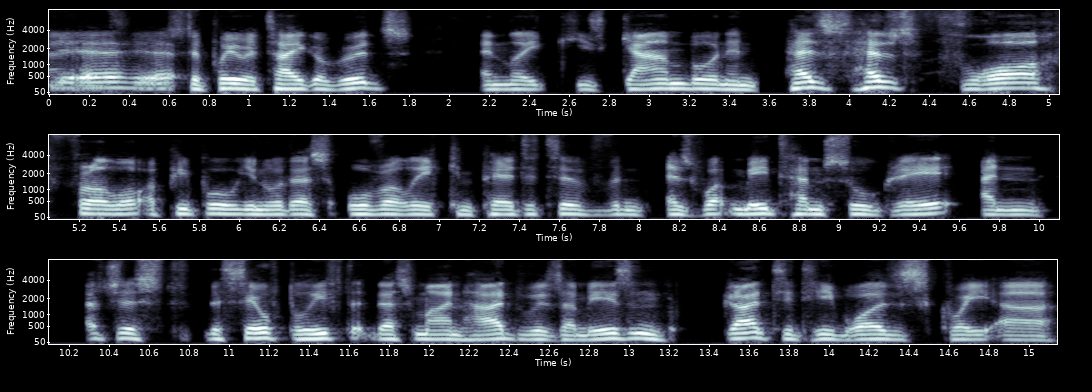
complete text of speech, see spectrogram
yeah, he yeah. used to play with Tiger Woods and like he's gambling and his his flaw for a lot of people you know this overly competitive and is what made him so great and it's just the self-belief that this man had was amazing granted he was quite a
